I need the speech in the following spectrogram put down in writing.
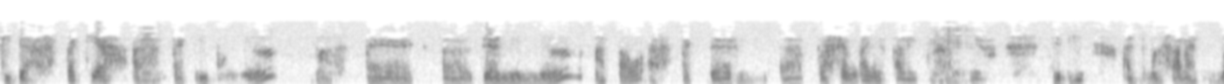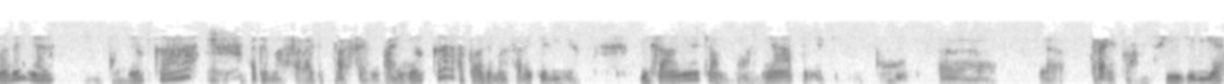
tiga aspek ya, aspek ibunya, aspek uh, janinnya, atau aspek dari uh, plasentanya. Okay. Jadi ada masalah di mananya? Ibunya kah? Mm-hmm. Ada masalah di plasentanya kah? Atau ada masalah jadinya? Misalnya contohnya penyakit ibu uh, ya, preeklamsi, jadi ya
